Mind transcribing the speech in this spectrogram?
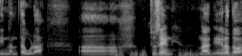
దీన్ని అంతా కూడా చూసేయండి. నాకు ఎగరేద్దావా?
